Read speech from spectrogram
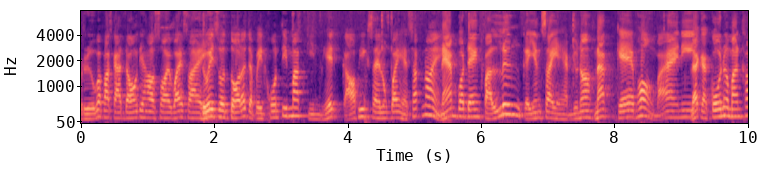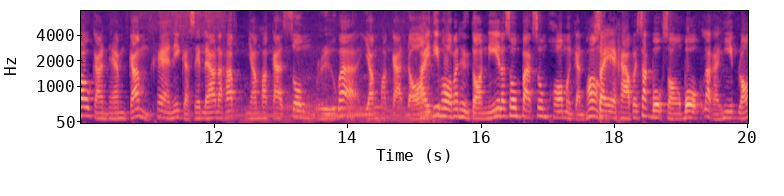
หรือว่าผักกาดดองที่เฮาซอยไว้ใส่โดยส่วนตัวแล้วจะเป็นคนที่มักกินเผ็ดก็เอาพริกใส่ลงไปแห่สักหน่อยแหนมบดแดงป่าลึงก็ยังใส่แถมอยู่เนาะนักแกพ่องบ่ไอ้นี่และก็โกนให้มันเข้ากันแถมกัมแค่นี้ก็เสร็จแล้วนะครับยำผักกาดส้ม หรือว่ายำผักกาดดองใครที่พอมาถึงตอนนี้แล้วส้มปากส้มคอเหมือนกันพ่องใส่ไอ้ขาวไปสักโบกสองโบกแล้วก็หีบร้อง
